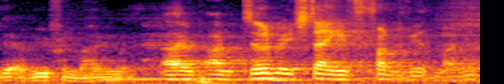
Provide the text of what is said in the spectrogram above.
Get a view from behind me. I'm, I'm deliberately staying in front of you at the moment.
